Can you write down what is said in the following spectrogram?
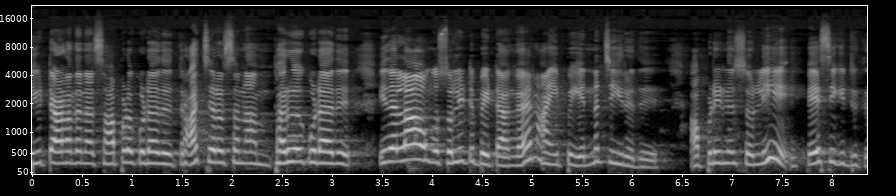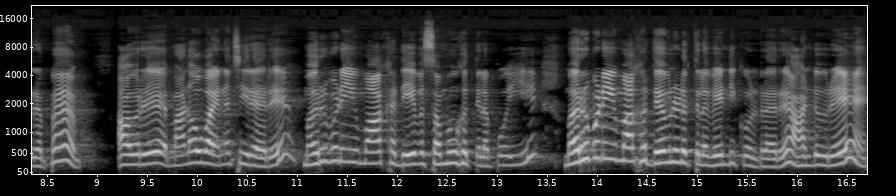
தீட்டானதை நான் சாப்பிடக்கூடாது திராட்சை ரசம் நான் பருகக்கூடாது இதெல்லாம் அவங்க சொல்லிட்டு போயிட்டாங்க. நான் இப்போ என்ன செய்கிறது அப்படின்னு சொல்லி பேசிக்கிட்டு இருக்கிறப்ப அவர் மனோவா என்ன செய்கிறாரு மறுபடியுமாக தேவ சமூகத்தில் போய் மறுபடியுமாக தேவனிடத்தில் வேண்டிக் கொள்கிறாரு ஆண்டவரே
